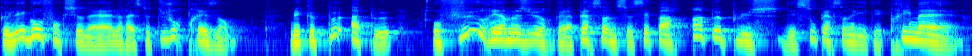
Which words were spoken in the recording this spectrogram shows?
que l'ego fonctionnel reste toujours présent, mais que peu à peu, au fur et à mesure que la personne se sépare un peu plus des sous-personnalités primaires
